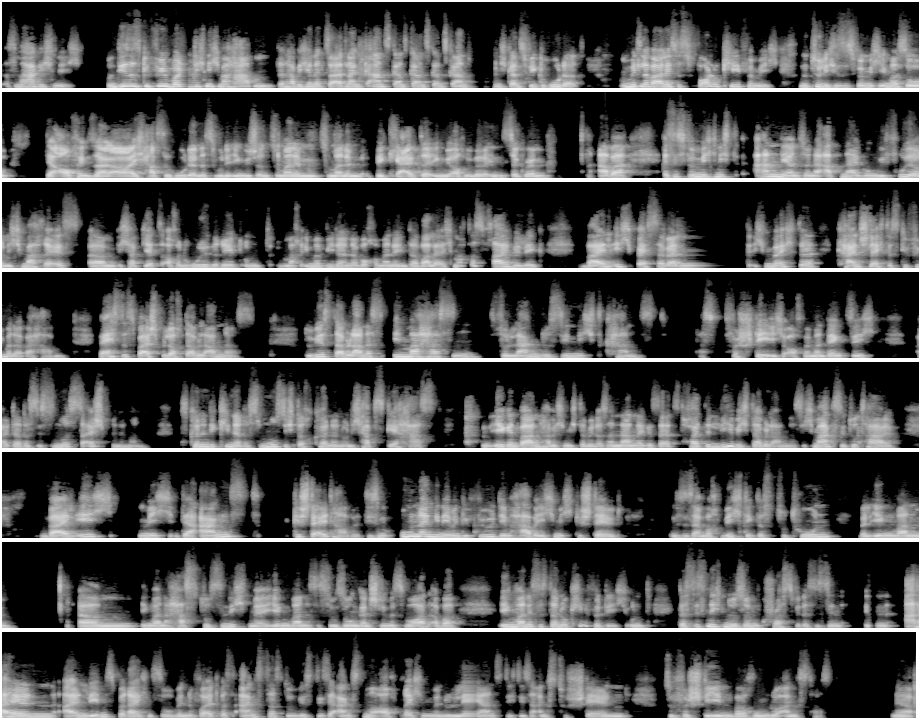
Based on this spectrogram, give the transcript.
das mag ich nicht. Und dieses Gefühl wollte ich nicht mehr haben. Dann habe ich eine Zeit lang ganz, ganz, ganz, ganz, ganz, bin ich ganz viel gerudert. Und mittlerweile ist es voll okay für mich. Natürlich ist es für mich immer so, der aufhängt, sagen, ah, ich hasse Rudern, das wurde irgendwie schon zu meinem, zu meinem Begleiter irgendwie auch über Instagram. Aber es ist für mich nicht annähernd so eine Abneigung wie früher. Und ich mache es, ähm, ich habe jetzt auch ein Rudergerät und mache immer wieder in der Woche meine Intervalle. Ich mache das freiwillig, weil ich besser werden ich möchte kein schlechtes Gefühl mehr dabei haben. Bestes Beispiel auch Double Anders. Du wirst Double Anders immer hassen, solange du sie nicht kannst. Das verstehe ich auch, wenn man denkt sich, Alter, das ist nur Seilspringen, Mann. Das können die Kinder, das muss ich doch können. Und ich habe es gehasst. Und irgendwann habe ich mich damit auseinandergesetzt. Heute liebe ich Double Anders. Ich mag sie total, weil ich mich der Angst gestellt habe. Diesem unangenehmen Gefühl, dem habe ich mich gestellt. Und es ist einfach wichtig, das zu tun, weil irgendwann ähm, irgendwann hast du es nicht mehr. Irgendwann ist es sowieso ein ganz schlimmes Wort, aber irgendwann ist es dann okay für dich. Und das ist nicht nur so im CrossFit, das ist in, in allen, allen Lebensbereichen so. Wenn du vor etwas Angst hast, du wirst diese Angst nur aufbrechen, wenn du lernst, dich dieser Angst zu stellen und zu verstehen, warum du Angst hast. Ja.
